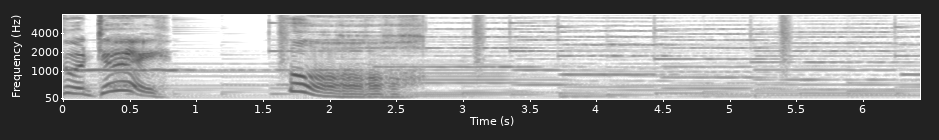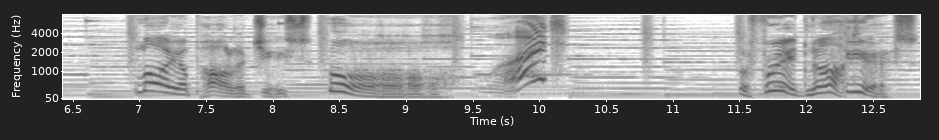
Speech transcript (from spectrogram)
Good day. Oh. My apologies. Oh. What? Afraid not. Yes.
